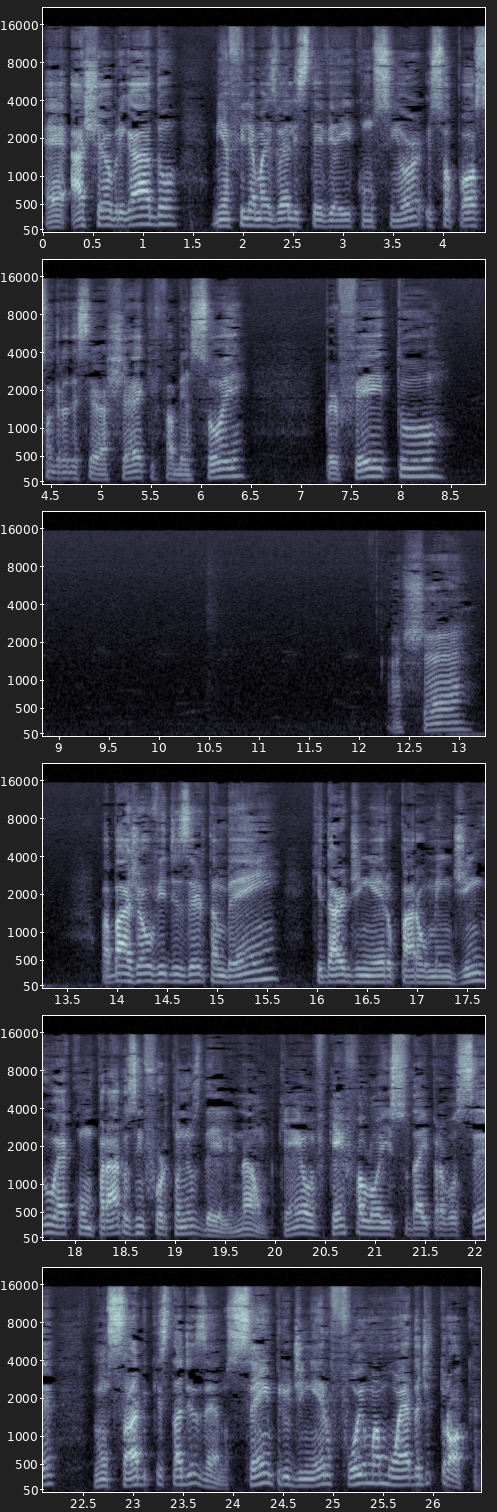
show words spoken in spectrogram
É, Axé, obrigado. Minha filha mais velha esteve aí com o senhor e só posso agradecer. Axé, que abençoe. Perfeito. Axé. Babá, já ouvi dizer também que dar dinheiro para o mendigo é comprar os infortúnios dele. Não, quem, quem falou isso daí para você não sabe o que está dizendo. Sempre o dinheiro foi uma moeda de troca.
